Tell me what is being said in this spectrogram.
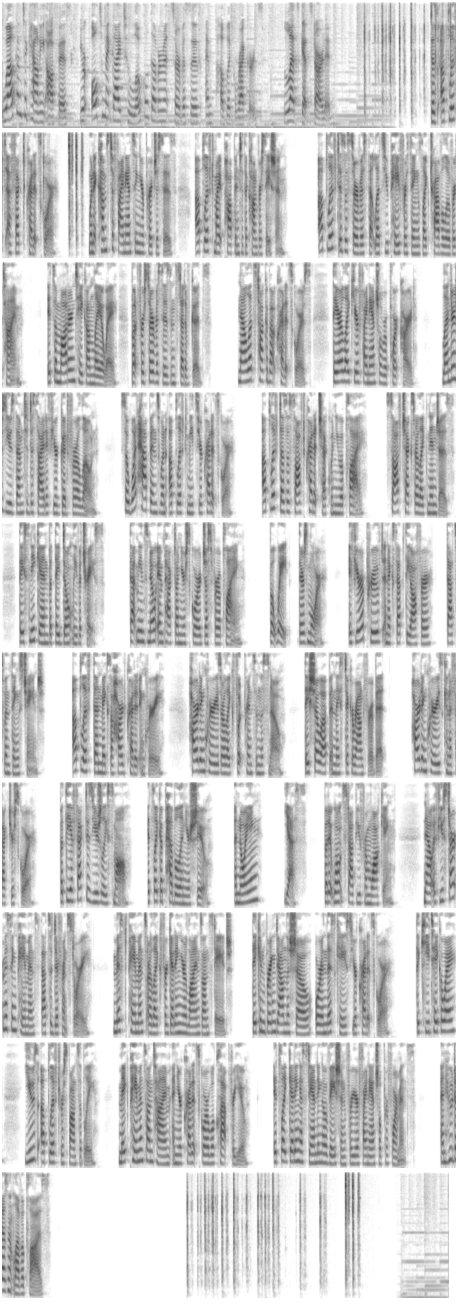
Welcome to County Office, your ultimate guide to local government services and public records. Let's get started. Does Uplift affect credit score? When it comes to financing your purchases, Uplift might pop into the conversation. Uplift is a service that lets you pay for things like travel over time. It's a modern take on layaway, but for services instead of goods. Now let's talk about credit scores. They are like your financial report card. Lenders use them to decide if you're good for a loan. So what happens when Uplift meets your credit score? Uplift does a soft credit check when you apply. Soft checks are like ninjas. They sneak in, but they don't leave a trace. That means no impact on your score just for applying. But wait, there's more. If you're approved and accept the offer, that's when things change. Uplift then makes a hard credit inquiry. Hard inquiries are like footprints in the snow. They show up and they stick around for a bit. Hard inquiries can affect your score. But the effect is usually small. It's like a pebble in your shoe. Annoying? Yes, but it won't stop you from walking. Now, if you start missing payments, that's a different story. Missed payments are like forgetting your lines on stage. They can bring down the show, or in this case, your credit score. The key takeaway? Use Uplift responsibly. Make payments on time, and your credit score will clap for you. It's like getting a standing ovation for your financial performance. And who doesn't love applause?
